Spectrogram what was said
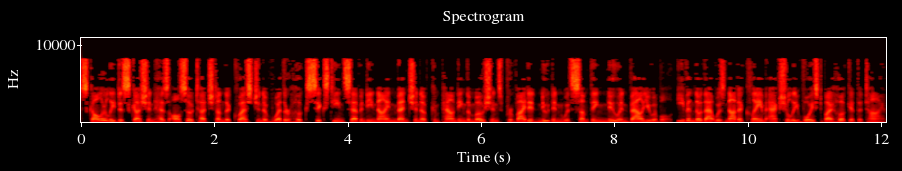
scholarly discussion has also touched on the question of whether Hooke's 1679 mention of compounding the motions provided Newton with something new and valuable, even though that was not a claim actually voiced by Hooke at the time.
